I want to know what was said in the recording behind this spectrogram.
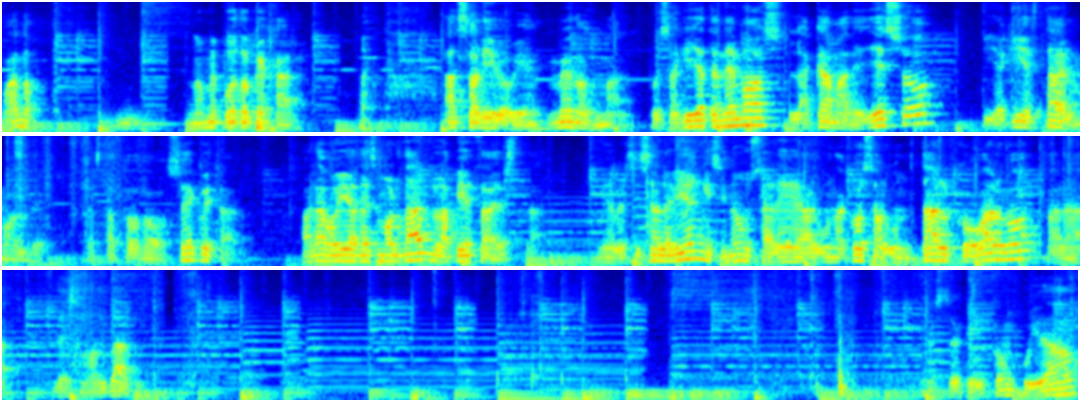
Bueno, no me puedo quejar. ha salido bien, menos mal. Pues aquí ya tenemos la cama de yeso y aquí está el molde. Está todo seco y tal. Ahora voy a desmoldar la pieza esta. Voy a ver si sale bien y si no usaré alguna cosa, algún talco o algo para desmoldarlo. Esto hay que ir con cuidado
